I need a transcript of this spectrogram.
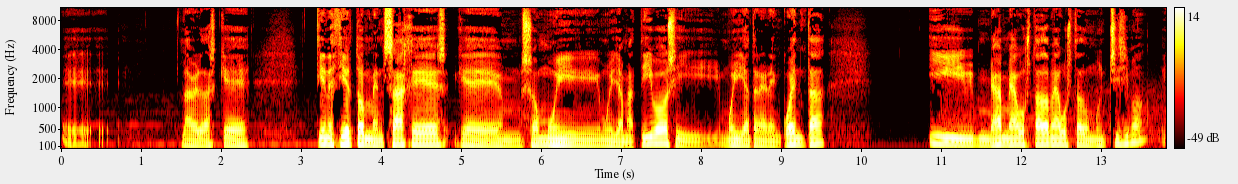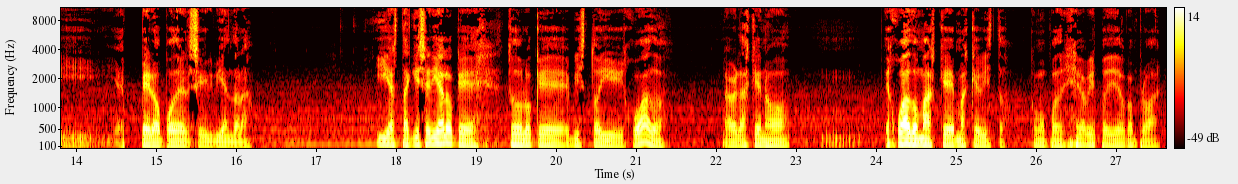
Eh, la verdad es que tiene ciertos mensajes que mm, son muy, muy llamativos y muy a tener en cuenta. Y me ha, me ha gustado, me ha gustado muchísimo y espero poder seguir viéndola. Y hasta aquí sería lo que todo lo que he visto y jugado. La verdad es que no he jugado más que más que visto, como podría habéis podido comprobar.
